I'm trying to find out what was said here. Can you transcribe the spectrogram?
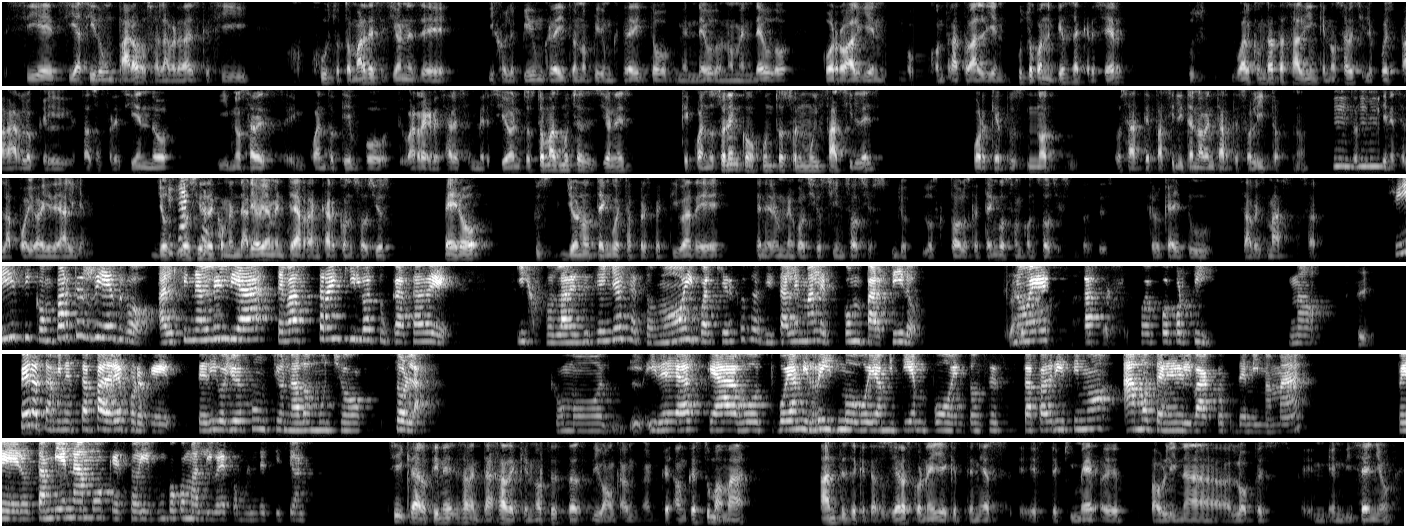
sí, sí ha sido un paro, o sea, la verdad es que sí, justo tomar decisiones de, híjole, pido un crédito, no pido un crédito, me endeudo, no me endeudo, corro a alguien o contrato a alguien. Justo cuando empiezas a crecer, pues igual contratas a alguien que no sabes si le puedes pagar lo que le estás ofreciendo y no sabes en cuánto tiempo te va a regresar esa inversión. Entonces tomas muchas decisiones que cuando son en conjunto son muy fáciles porque pues no, o sea, te facilita no aventarte solito, ¿no? Entonces tienes el apoyo ahí de alguien. Yo, yo sí recomendaría obviamente arrancar con socios, pero pues yo no tengo esta perspectiva de tener un negocio sin socios. Yo, los, todos los que tengo son con socios, entonces creo que ahí tú sabes más. O sea. Sí, sí, compartes riesgo. Al final del día te vas tranquilo a tu casa de, hijo, pues la decisión ya se tomó y cualquier cosa si sale mal es compartido. no es, fue, fue, por ti. No. Sí. Pero también está padre porque, te digo, yo he funcionado mucho sola. Como ideas que hago, voy a mi ritmo, voy a mi tiempo, entonces está padrísimo. Amo tener el backup de mi mamá, pero también amo que soy un poco más libre como en decisiones. Sí, claro, tiene esa ventaja de que no te estás, digo, aunque, es tu mamá, antes de que te asociaras con ella y que tenías este, eh, Paulina López en, diseño,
